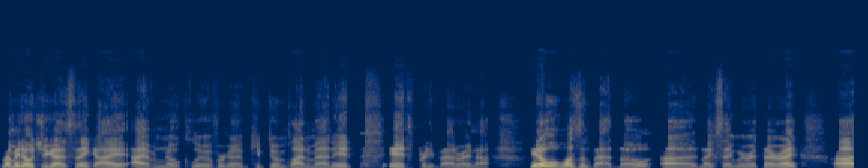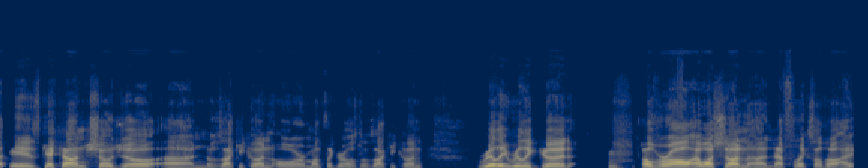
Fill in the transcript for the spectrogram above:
let me know what you guys think. I I have no clue if we're gonna keep doing Platinum Man. It it's pretty bad right now. You know what wasn't bad though? Uh, nice segue right there, right? Uh, is Gekkan Shoujo uh, Nozaki-kun or Monthly Girls Nozaki-kun? Really, really good overall. I watched it on uh, Netflix, although I,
